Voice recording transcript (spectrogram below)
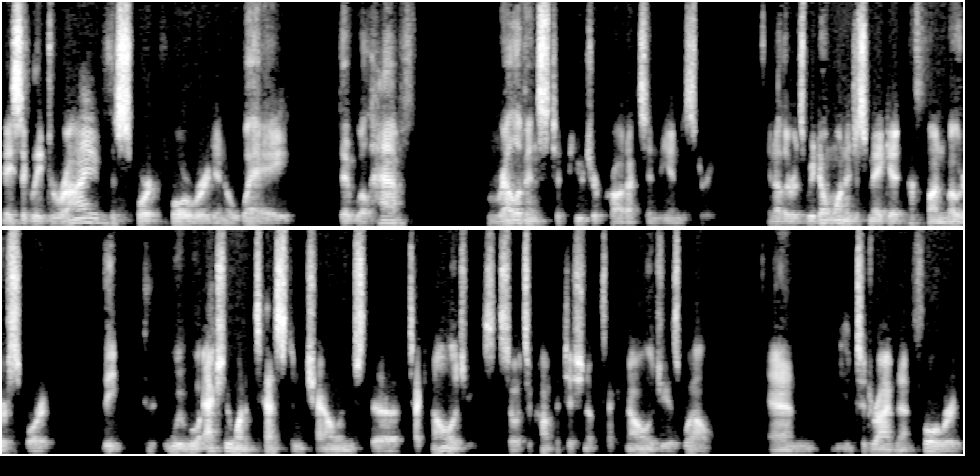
basically drive the sport forward in a way that will have relevance to future products in the industry. In other words, we don't want to just make it a fun motorsport. The, we will actually want to test and challenge the technologies. So it's a competition of technology as well. And to drive that forward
